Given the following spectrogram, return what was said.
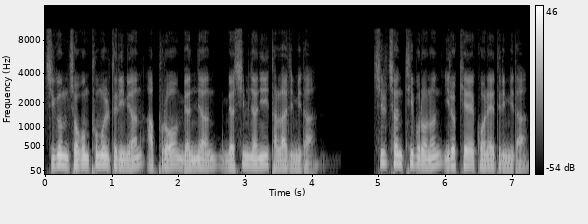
지금 조금 품을 들이면 앞으로 몇 년, 몇십 년이 달라집니다. 실천 팁으로는 이렇게 권해드립니다.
